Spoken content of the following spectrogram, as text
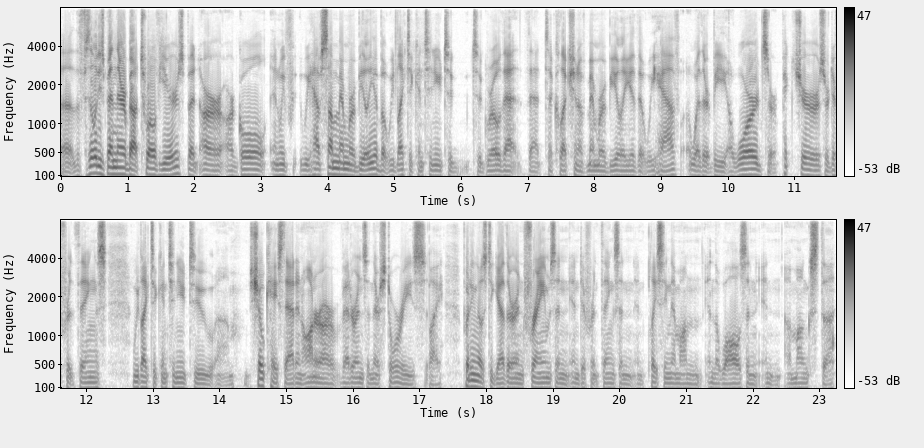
uh, the facility's been there about 12 years, but our, our goal, and we've we have some memorabilia, but we'd like to continue to to grow that that uh, collection of memorabilia that we have, whether it be awards or pictures or different things. We'd like to continue to um, showcase that and honor our veterans and their stories by putting those together in frames and, and different things and, and placing them on in the walls and, and amongst the,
